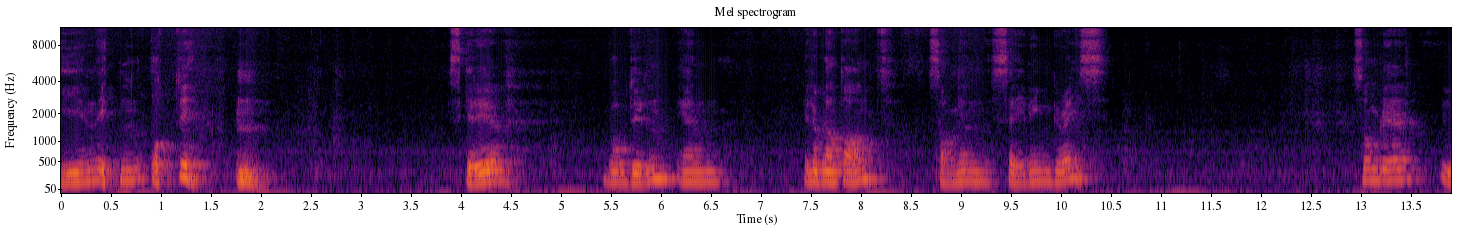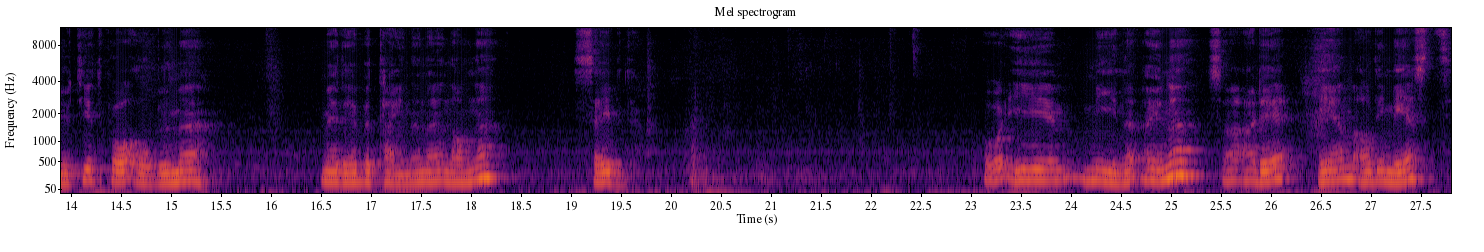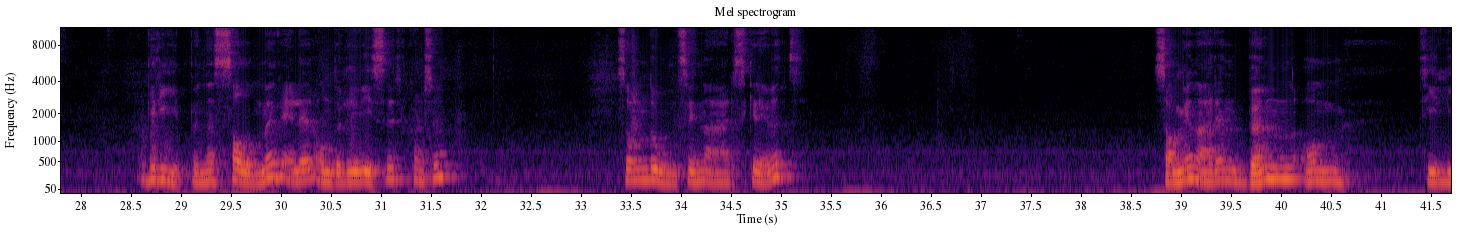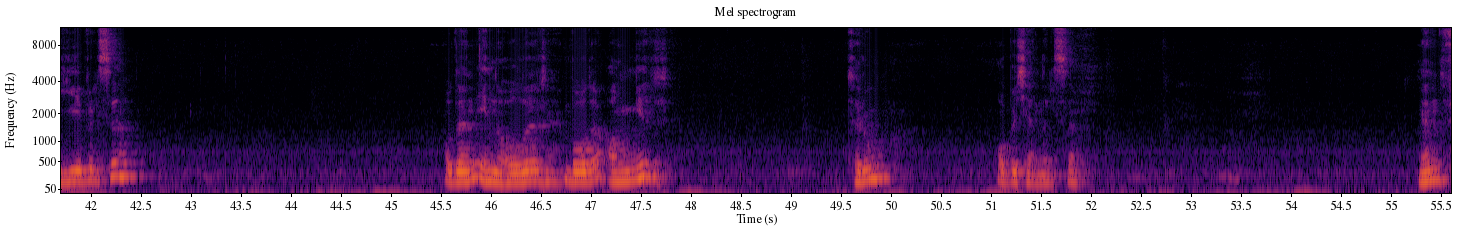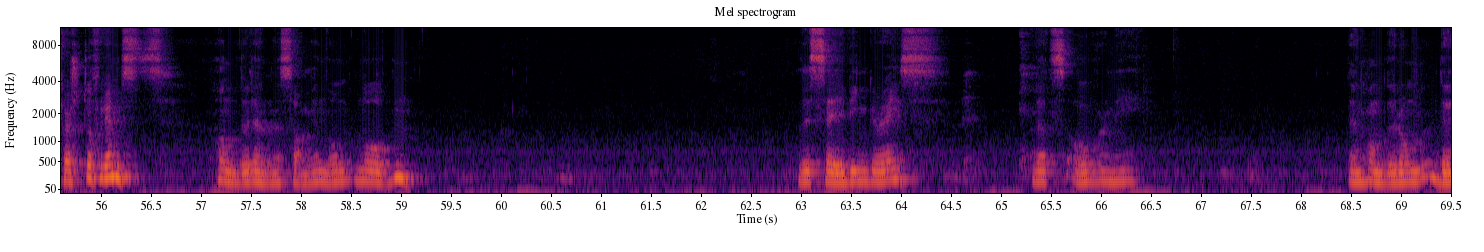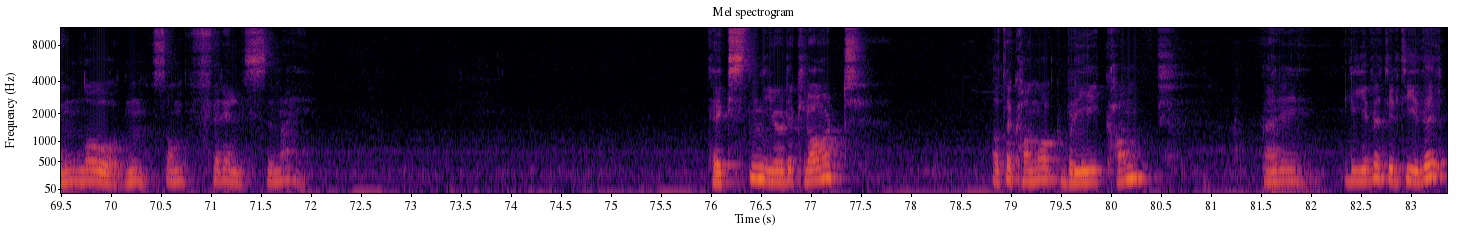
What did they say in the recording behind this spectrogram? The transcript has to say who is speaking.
Speaker 1: I 1980 skrev Bob Dylan en Eller blant annet sangen 'Saving Grace', som ble utgitt på albumet med det betegnende navnet 'Saved'. Og i mine øyne så er det en av de mest gripende salmer, eller åndelige viser, kanskje, som noensinne er skrevet. Sangen er en bønn om tilgivelse. Og den inneholder både anger, tro og bekjennelse. Men først og fremst handler denne sangen om nåden. The saving grace that's over me. Den handler om den nåden som frelser meg. Teksten gjør det klart at det kan nok bli kamp her i livet til tider.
